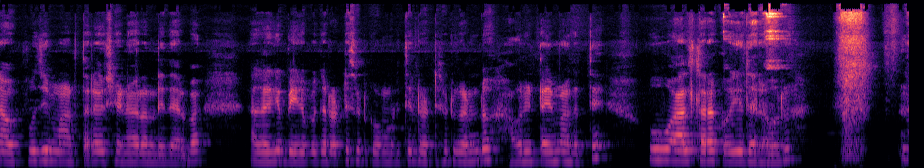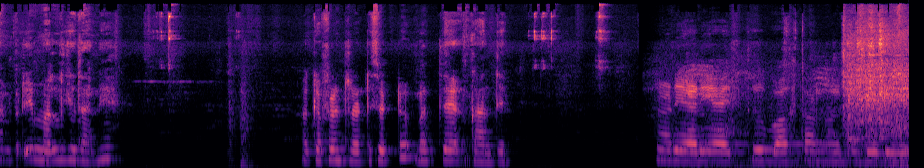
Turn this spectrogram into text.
ಅವ್ರು ಪೂಜೆ ಮಾಡ್ತಾರೆ ಶನಿವಾರ ಒಂದಿದೆ ಅಲ್ವಾ ಹಾಗಾಗಿ ಬೇಗ ಬೇಗ ರೊಟ್ಟಿ ಸುಟ್ಕೊಂಡ್ಬಿಡ್ತೀನಿ ರೊಟ್ಟಿ ಸುಟ್ಕೊಂಡು ಅವ್ರಿಗೆ ಟೈಮ್ ಆಗುತ್ತೆ ಹೂವು ಹಾಲು ಥರ ಕೊಯ್ದಿದ್ದಾರೆ ಅವರು ನಮ್ಮ ಪ್ರೀ ಮಲಗಿದ್ದಾನೆ ಓಕೆ ಫ್ರೆಂಡ್ಸ್ ರೊಟ್ಟಿ ಸುಟ್ಟು ಮತ್ತೆ ಕಾಂತೀನಿ ನೋಡಿ ಅಡಿ ಆಯಿತು ಬಾಕ್ಸ್ ತಗೊಂಡು ಡ್ಯೂಟಿಗೆ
